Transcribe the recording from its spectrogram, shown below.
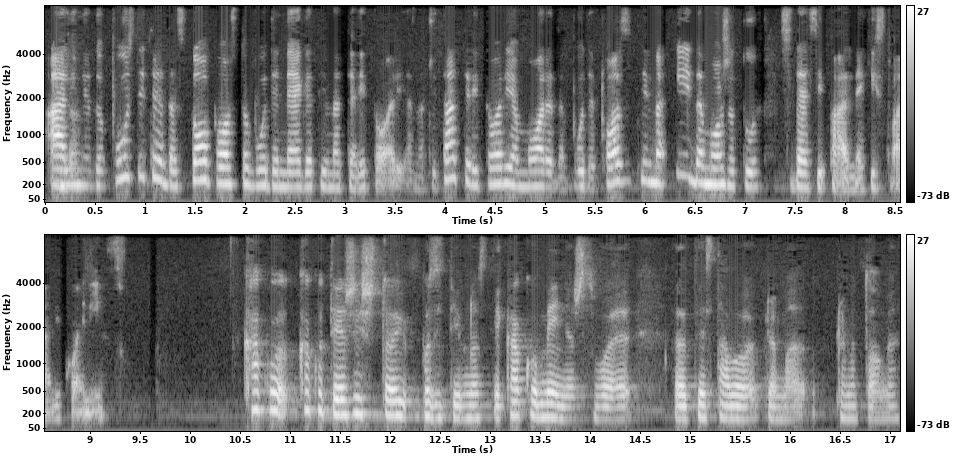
ali da. ne dopustite da 100% bude negativna teritorija. Znači, ta teritorija mora da bude pozitivna i da možda tu se desi par nekih stvari koje nisu. Kako, kako težiš toj pozitivnosti? Kako menjaš svoje e, te stavove prema, prema tome?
